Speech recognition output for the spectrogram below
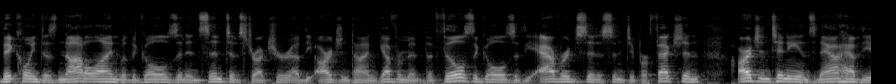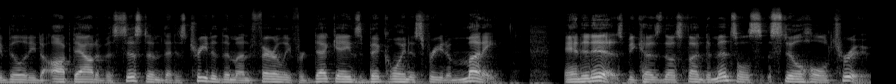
Bitcoin does not align with the goals and incentive structure of the Argentine government, but fills the goals of the average citizen to perfection. Argentinians now have the ability to opt out of a system that has treated them unfairly for decades. Bitcoin is freedom money. And it is because those fundamentals still hold true.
